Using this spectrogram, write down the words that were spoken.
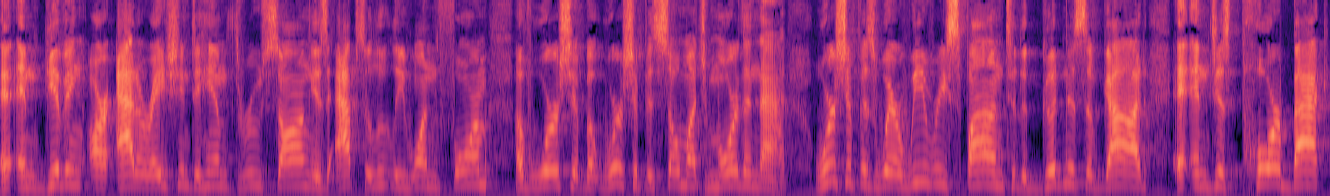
and, and, giving our adoration to Him through song is absolutely one form of worship, but worship is so much more than that. Worship is where we respond to the goodness of God and, and just pour back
